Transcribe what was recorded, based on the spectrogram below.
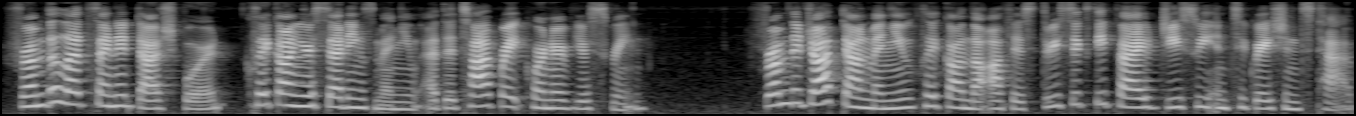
From the Letsignit dashboard, click on your Settings menu at the top right corner of your screen. From the drop-down menu, click on the Office 365 G Suite Integrations tab.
